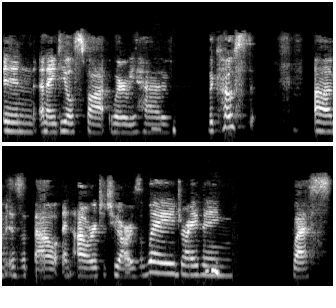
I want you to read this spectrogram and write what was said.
in an ideal spot where we have the coast um, is about an hour to two hours away driving west.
